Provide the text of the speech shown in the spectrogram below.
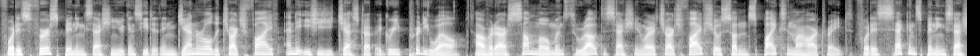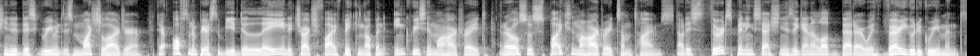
For this first spinning session, you can see that in general, the Charge 5 and the ECG chest strap agree pretty well. However, there are some moments throughout the session where the Charge 5 shows sudden spikes in my heart rate. For this second spinning session, the disagreement is much larger. There often appears to be a delay in the Charge 5 picking up an increase in my heart rate, and there are also spikes in my heart rate sometimes. Now this third spinning session is again a lot better with very good agreement.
